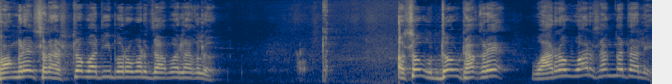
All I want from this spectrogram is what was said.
काँग्रेस राष्ट्रवादीबरोबर जावं लागलं. असं उद्धव ठाकरे वारंवार सांगत आले.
